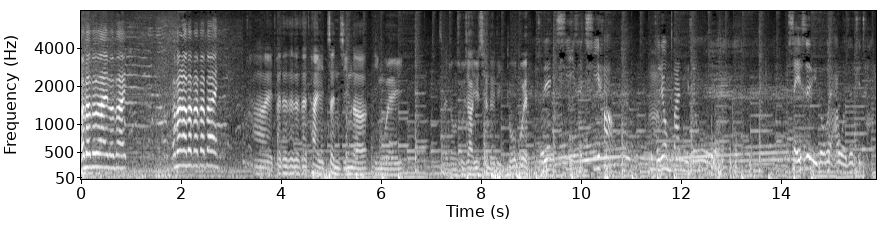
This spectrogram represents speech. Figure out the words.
拜拜拜拜拜拜，拜拜了拜拜拜拜。哎，太太太太太太震惊了，因为在榕树下遇见的李多惠。昨天七是七号，昨天我们班女生问我谁是李多惠啊，我就去查了，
